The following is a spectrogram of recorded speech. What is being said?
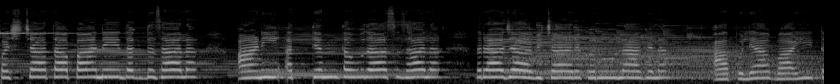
पश्चातापाने दग्ध झाला आणि अत्यंत उदास झाला. राजा विचार करू लागला आपल्या वाईट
